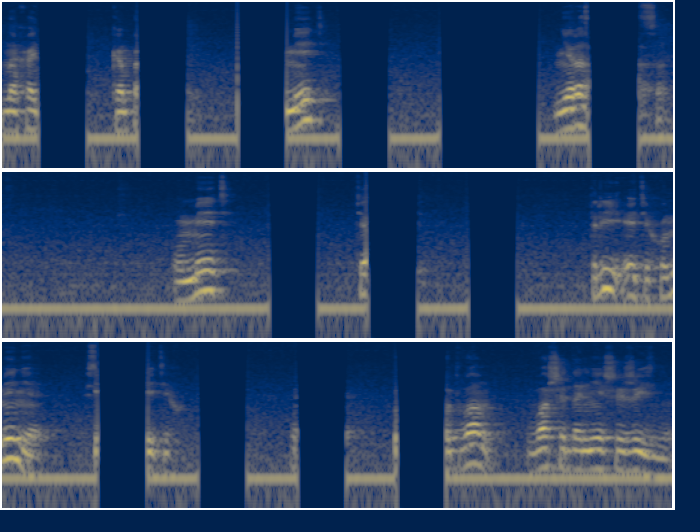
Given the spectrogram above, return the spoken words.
находить компромисс, уметь не разбираться, уметь Три этих умения, все этих вот вам в вашей дальнейшей жизни.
